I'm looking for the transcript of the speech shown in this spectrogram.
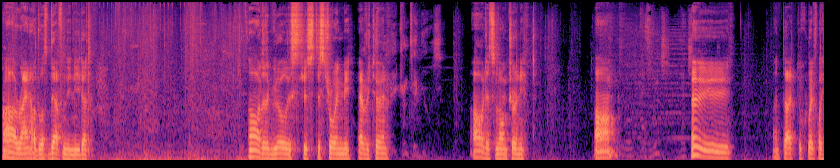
Ah, Reinhardt was definitely needed. Oh, the girl is just destroying me every turn. Oh, that's a long journey. Um, hey, I died too quickly.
